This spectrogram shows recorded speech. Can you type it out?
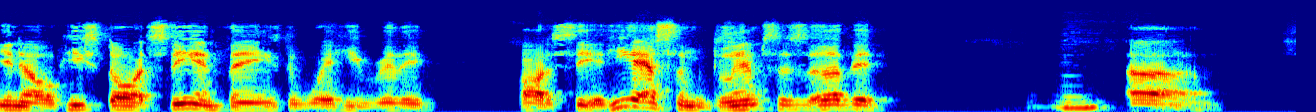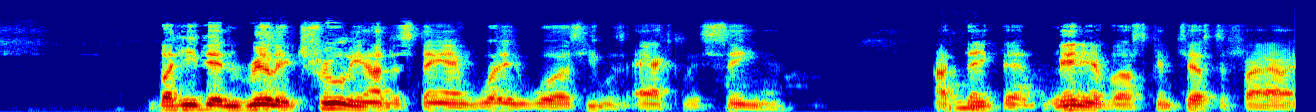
you know, he starts seeing things the way he really ought to see it. He has some glimpses of it, Mhm. uh, but he didn't really truly understand what it was he was actually seeing. I think that many of us can testify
